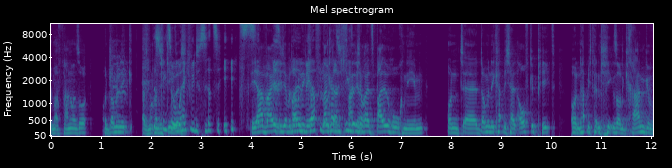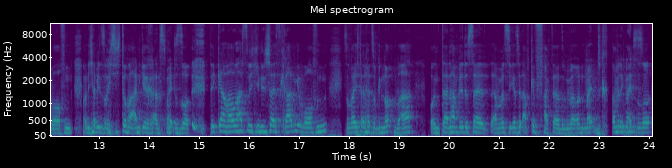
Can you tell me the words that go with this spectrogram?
immer fangen und so. Und Dominik, also man Das kann sich klingt so gegenseitig. wack, wie du es erzählst. Ja, weiß ich, aber Ball Dominik, man kann sich gegenseitig fangen. auch als Ball hochnehmen. Und äh, Dominik hat mich halt aufgepickt und hat mich dann gegen so einen Kran geworfen. Und ich habe ihn so richtig dumm angeranzt, meinte so, Dicker, warum hast du mich gegen den scheiß Kran geworfen? So, weil ich dann halt so genockt war. Und dann haben wir das halt, haben wir uns die ganze Zeit abgefuckt darüber. Und mein, Dominik meinte so,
